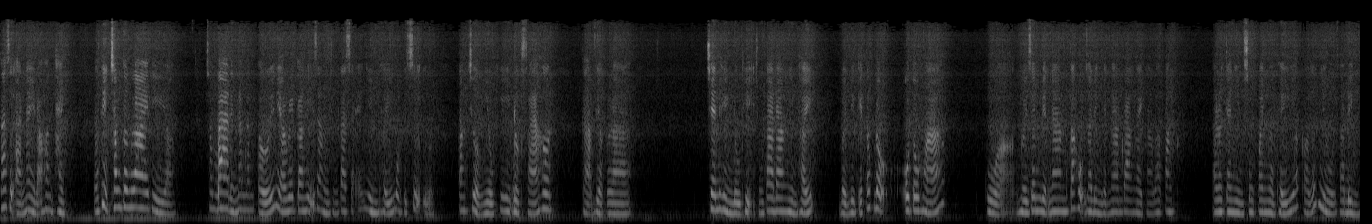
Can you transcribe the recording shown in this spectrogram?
các dự án này đã hoàn thành. Đó thì trong tương lai thì ờ, trong 3 đến 5 năm tới thì Eureka nghĩ rằng chúng ta sẽ nhìn thấy một cái sự tăng trưởng nhiều khi được phá hơn. Cả việc là trên hình đồ thị chúng ta đang nhìn thấy. Bởi vì cái tốc độ ô tô hóa của người dân Việt Nam, các hộ gia đình Việt Nam đang ngày càng gia tăng. Arica nhìn xung quanh là thấy có rất nhiều gia đình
